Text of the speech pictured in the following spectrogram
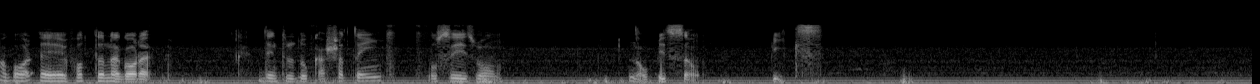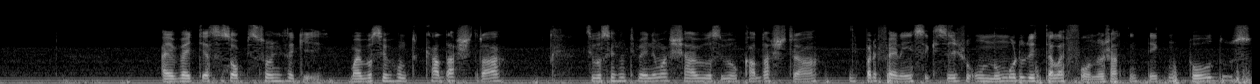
Agora, é, voltando agora dentro do caixa tem, vocês vão na opção Pix Aí vai ter essas opções aqui. Mas vocês vão cadastrar. Se vocês não tiverem nenhuma chave, vocês vão cadastrar. De preferência que seja um número de telefone. Eu já tentei com todos.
